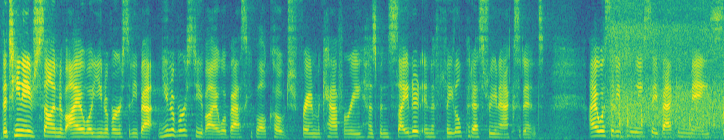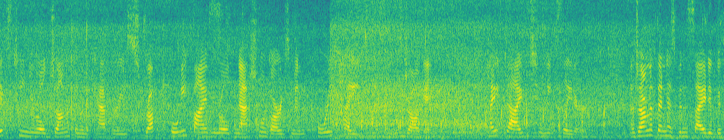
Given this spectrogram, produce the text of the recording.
The teenage son of Iowa University, ba University of Iowa basketball coach Fran McCaffery has been cited in a fatal pedestrian accident. Iowa City police say back in May, 16-year-old Jonathan McCaffery struck 45-year-old National Guardsman Corey Hite as he was jogging. Hite died two weeks later. Now, Jonathan has been cited with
